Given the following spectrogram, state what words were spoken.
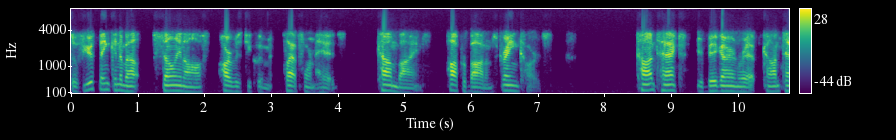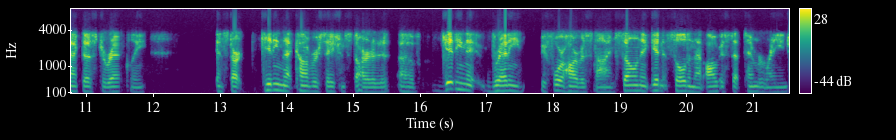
So if you're thinking about selling off harvest equipment, platform heads, combines, hopper bottoms, grain carts. Contact your big iron rep, contact us directly, and start getting that conversation started of getting it ready before harvest time, selling it, getting it sold in that August, September range.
